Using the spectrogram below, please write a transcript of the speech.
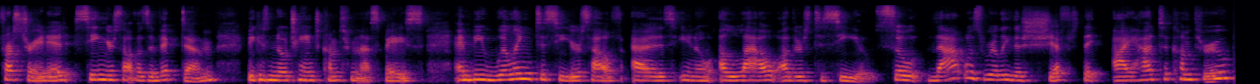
frustrated, seeing yourself as a victim because no change comes from that space and be willing to see yourself as, you know, allow others to see you. So that was really the shift that I had to come through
